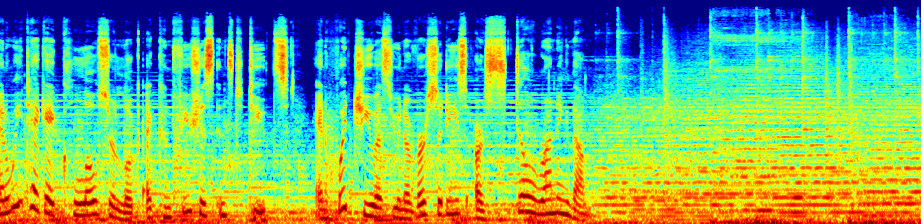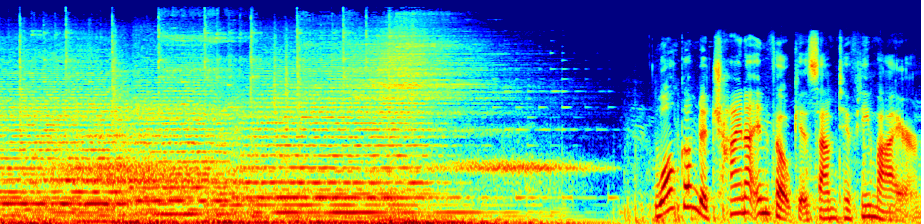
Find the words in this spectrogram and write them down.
And we take a closer look at Confucius Institutes and which U.S. universities are still running them. Welcome to China in Focus. I'm Tiffany Meyer.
